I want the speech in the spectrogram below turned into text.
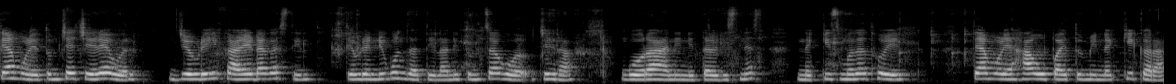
त्यामुळे तुमच्या चेहऱ्यावर जेवढेही काळे डाग असतील तेवढे निघून जातील आणि तुमचा गो चेहरा गोरा आणि नितळ दिसण्यास नक्कीच मदत होईल. त्यामुळे हा उपाय तुम्ही नक्की करा.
